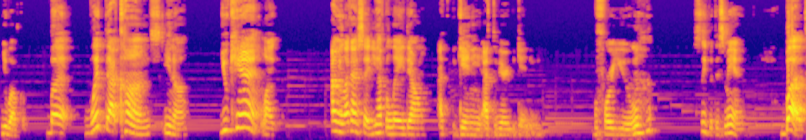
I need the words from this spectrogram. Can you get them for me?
you're welcome. But with that comes, you know, you can't like I mean, like I said, you have to lay down at the beginning, at the very beginning, before you sleep with this man. But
